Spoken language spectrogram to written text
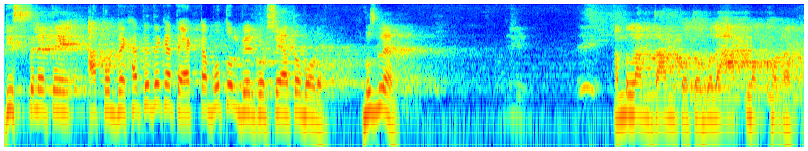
ডিসপ্লেতে আতর দেখাতে দেখাতে একটা বোতল বের করছে এত বড়, বুঝলেন? আমি বললাম, দাম কত? বলে, আট লক্ষ টাকা।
